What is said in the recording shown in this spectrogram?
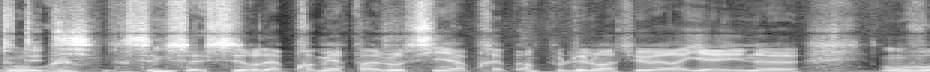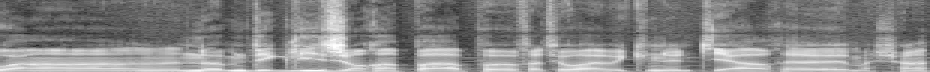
tout est dit. Sur la première page aussi, après un peu plus loin, tu verras, il y a une, on voit un, homme d'église, genre un pape, euh, enfin tu vois, avec une tiare, euh, machin,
